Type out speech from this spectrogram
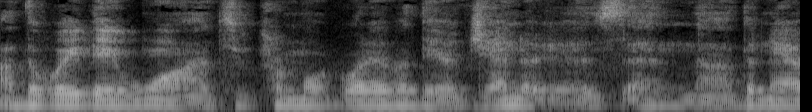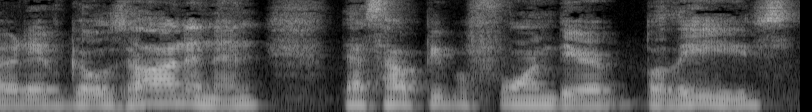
uh, the way they want to promote whatever their agenda is. And uh, the narrative goes on, and then that's how people form their beliefs.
